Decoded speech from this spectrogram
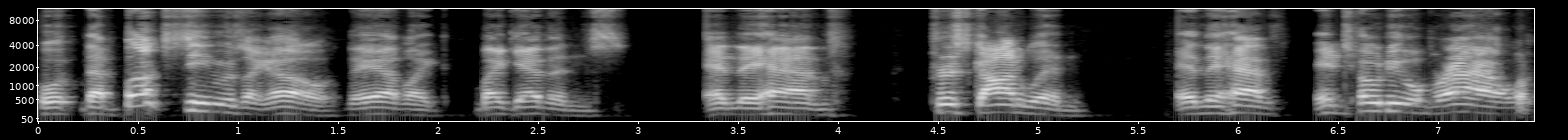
But that Bucks team was like oh they have like Mike Evans and they have Chris Godwin and they have Antonio Brown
